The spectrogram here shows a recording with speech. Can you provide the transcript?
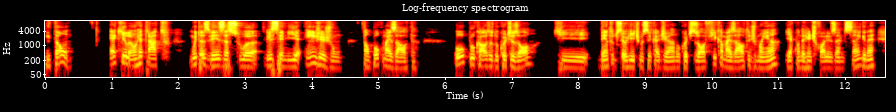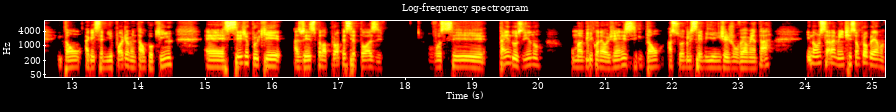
Então, é aquilo, é um retrato. Muitas vezes a sua glicemia em jejum está um pouco mais alta, ou por causa do cortisol, que dentro do seu ritmo circadiano o cortisol fica mais alto de manhã, e é quando a gente colhe o exame de sangue, né? Então a glicemia pode aumentar um pouquinho, é, seja porque, às vezes, pela própria cetose, você está induzindo uma gliconeogênese, então a sua glicemia em jejum vai aumentar, e não necessariamente isso é um problema.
